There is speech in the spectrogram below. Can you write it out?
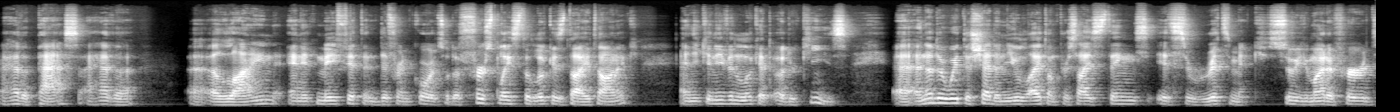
I have a pass, I have a a line, and it may fit in different chords. So the first place to look is diatonic and you can even look at other keys. Uh, another way to shed a new light on precise things is rhythmic. So you might have heard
